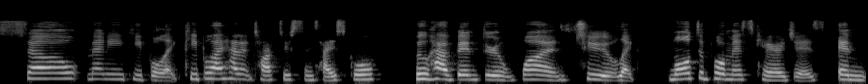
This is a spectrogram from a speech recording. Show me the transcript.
so many people, like people I hadn't talked to since high school, who have been through one, two, like multiple miscarriages, and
